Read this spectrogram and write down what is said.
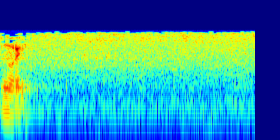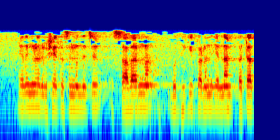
എന്ന് പറയുന്നു. ഏതെങ്കിലും ഒരു വിഷയത്തെ സംബന്ധിച്ച് സാധാരണ ബുദ്ധിക്ക് കടന്നു ചെല്ലാൻ പറ്റാത്ത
